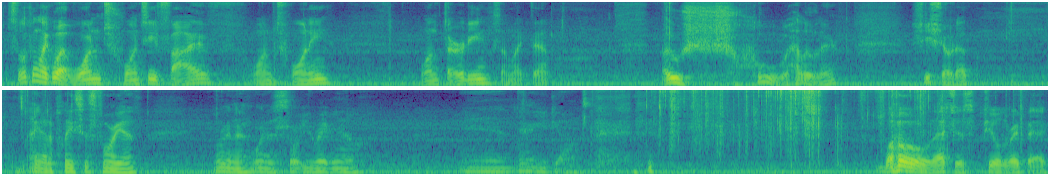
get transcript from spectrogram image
it's looking like what 125 120 130 something like that. Oh hello there. She showed up. I gotta place this for you we're gonna we're gonna sort you right now. And there you go. Whoa that just peeled right back.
